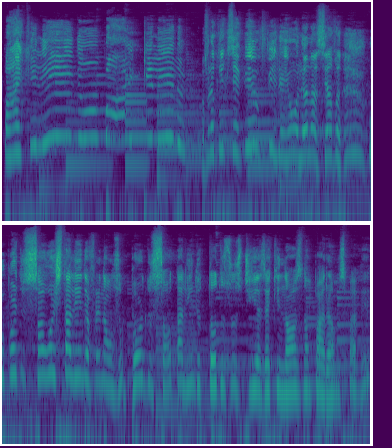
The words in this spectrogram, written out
Pai, que lindo, pai, que lindo. Eu falei: O que, que você viu, filha? E eu olhando assim, ela falou: O pôr do sol hoje está lindo. Eu falei: Não, o pôr do sol está lindo todos os dias, é que nós não paramos para ver.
